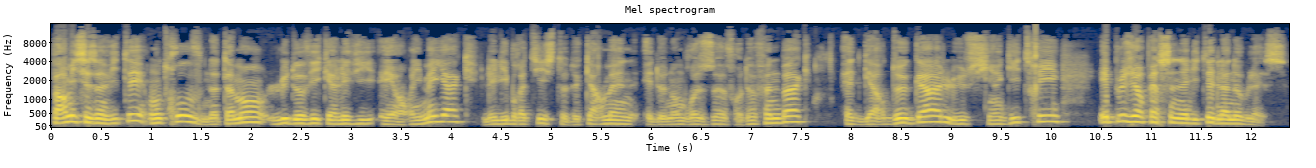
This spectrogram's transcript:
Parmi ses invités, on trouve notamment Ludovic Alévi et Henri Meillac, les librettistes de Carmen et de nombreuses œuvres d'Offenbach, Edgar Degas, Lucien Guitry et plusieurs personnalités de la noblesse.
